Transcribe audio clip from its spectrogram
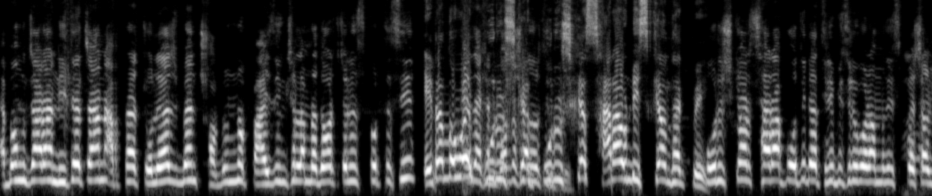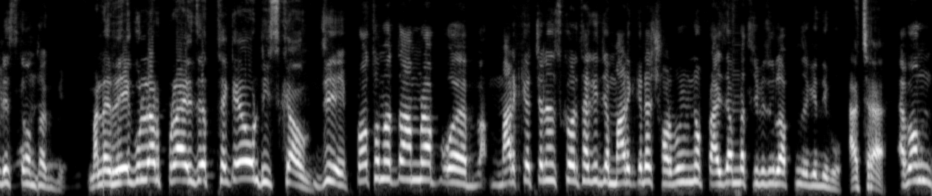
এবং যারা নিতে চান আপনারা চলে আসবেন। সর্বনিম্ন প্রাইস ইনশাল্লাহ আমরা দেওয়ার চ্যালেঞ্জ করতেছি। এটা তো পুরস্কার পুরস্কার ছাড়াও ডিসকাউন্ট থাকবে। পুরস্কার ছাড়া প্রতিটা থ্রি পিসের উপর আমাদের স্পেশাল ডিসকাউন্ট থাকবে। মানে রেগুলার প্রাইজের থেকেও ডিসকাউন্ট জি প্রথমে তো আমরা মার্কেট চ্যালেঞ্জ করে থাকি যে মার্কেটের সর্বনিম্ন প্রাইজে আমরা থ্রি পিসগুলো আপনাদেরকে দিব। আচ্ছা। এবং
